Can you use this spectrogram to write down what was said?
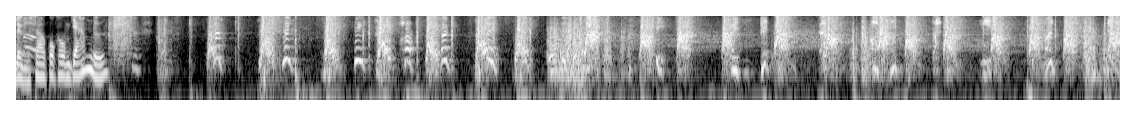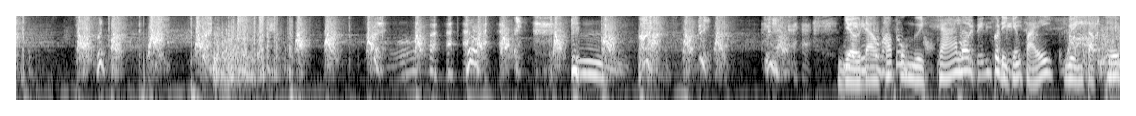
Lần sau con không dám nữa Giờ đao pháp của người khá lắm Có điều vẫn phải luyện tập thêm.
